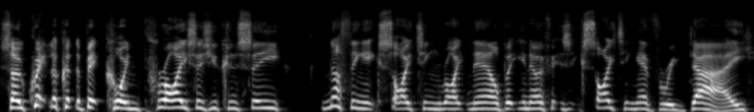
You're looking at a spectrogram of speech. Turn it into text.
So, quick look at the Bitcoin price. As you can see, nothing exciting right now, but you know, if it's exciting every day,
